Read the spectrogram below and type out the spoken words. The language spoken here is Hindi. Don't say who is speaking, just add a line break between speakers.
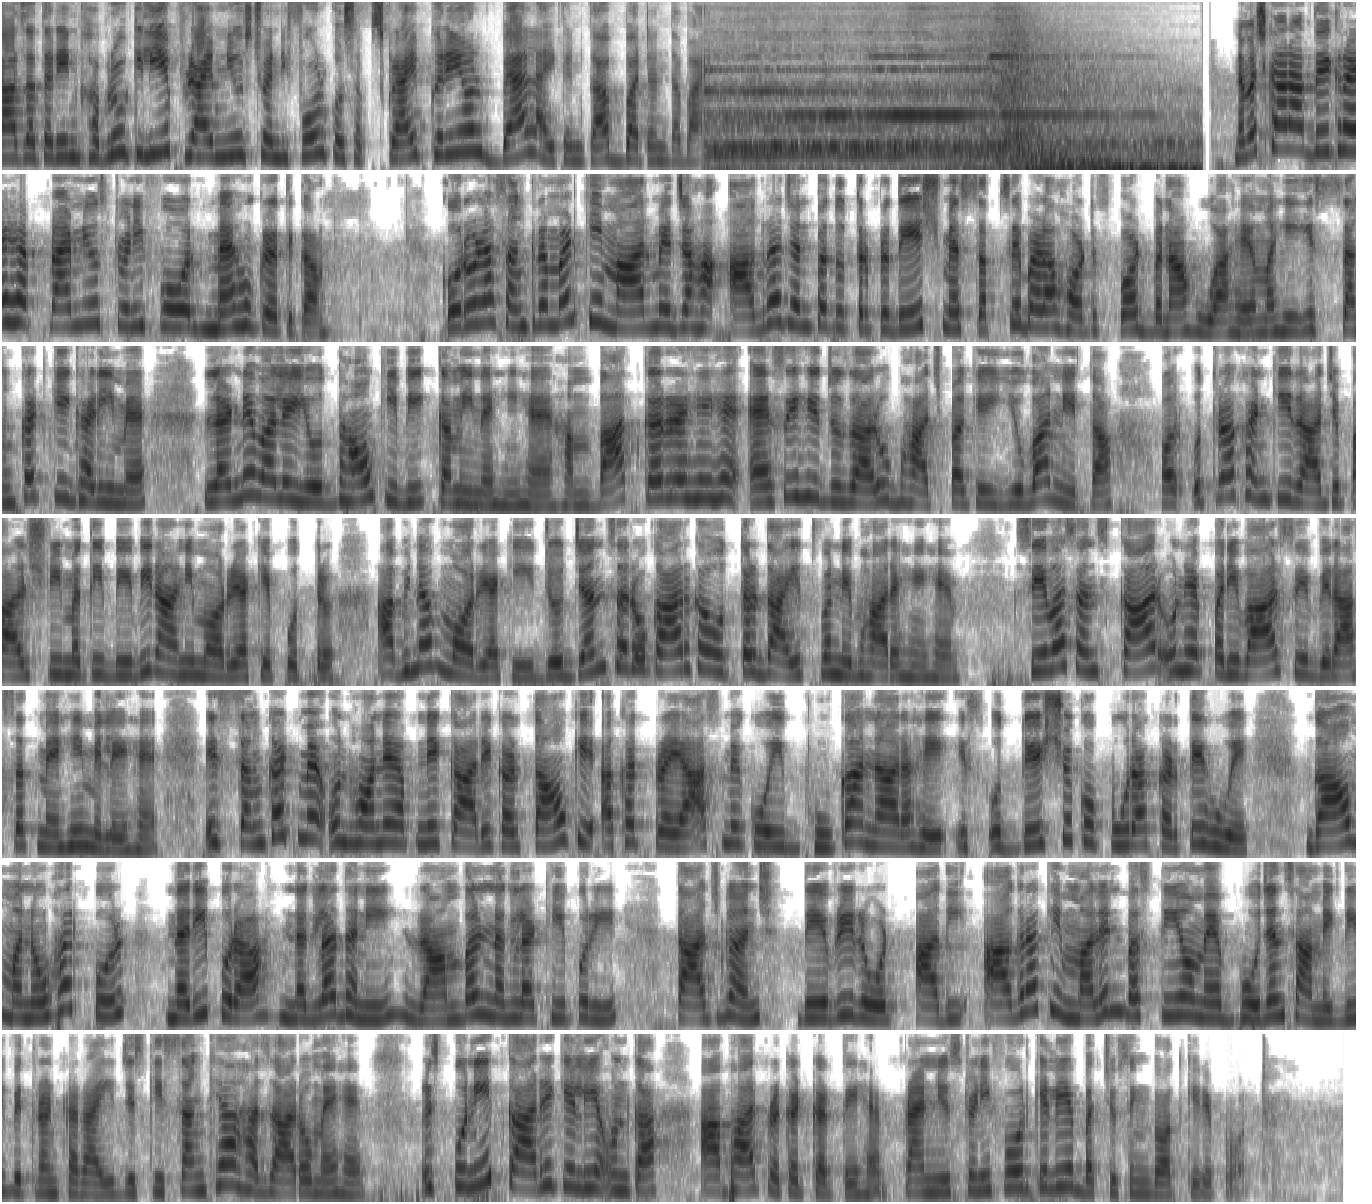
ताज़ा तरीन खबरों के लिए प्राइम न्यूज़ 24 को सब्सक्राइब करें और बेल आइकन का बटन दबाएँ।
नमस्कार, आप देख रहे हैं प्राइम न्यूज़ 24 मैं हूँ कृतिका कोरोना संक्रमण की मार में जहाँ आगरा जनपद उत्तर प्रदेश में सबसे बड़ा हॉटस्पॉट बना हुआ है, वहीं इस संकट की घड़ी में लड़ने वाले योद्धाओं की भी कमी नहीं है। हम बात कर रहे हैं ऐसे ही जुजारू भाजपा के युवा नेता और उत्तराखंड की राज्यपाल श्रीमती बेबी रानी मौर्य के पुत्र अभिनव मौर्य की, जो जन सरोकार का उत्तरदायित्व निभा रहे हैं। सेवा संस्कार उन्हें परिवार से विरासत में ही मिले हैं। इस संकट में उन्होंने अपने कार्यकर्ताओं के अखत प्रयास में कोई भूखा न रहे। इस उद्देश्य को पूरा करते हुए गाँव मनोहरपुर, नरीपुरा, नगलाधनी, रामबल, नगला, ठीपुरी, ताजगंज, देवरी रोड आदि आगरा की मलिन बस्तियों में भोजन सामग्री वितरण कराई, जिसकी संख्या हज़ारों में है। इस पुनीत कार्य के लिए उनका आभार प्रकट करते हैं। प्राइम न्यूज़ 24 के लिए बच्चू सिंह बौद्ध की रिपोर्ट।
